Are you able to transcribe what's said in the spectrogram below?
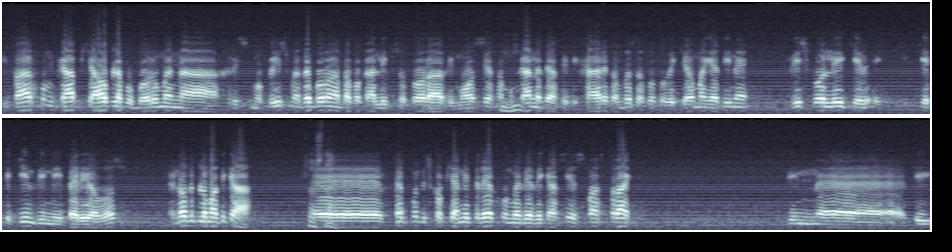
Υπάρχουν κάποια όπλα που μπορούμε να χρησιμοποιήσουμε. Δεν μπορώ να τα αποκαλύψω τώρα δημόσια. Θα μου κάνετε αυτή τη χάρη, θα μου δώσετε αυτό το δικαίωμα, γιατί είναι δύσκολη και, και επικίνδυνη η περίοδος. Ενώ διπλωματικά. Σωστό. Ε, βλέπουμε ότι οι Σκοπιανοί τρέχουν με διαδικασίες fast track την, ε, την,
